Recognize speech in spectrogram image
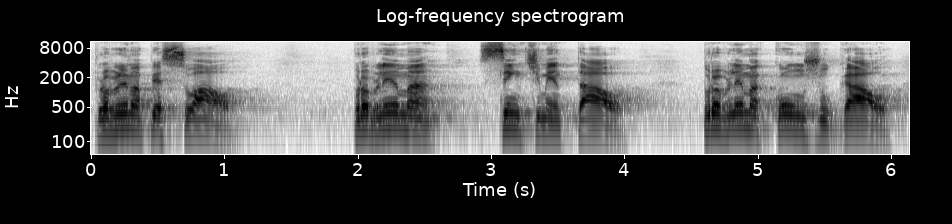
problema pessoal, problema sentimental, problema conjugal,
